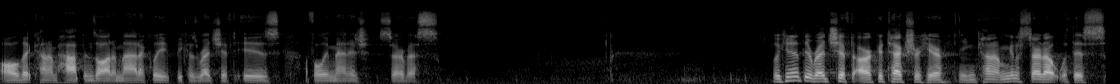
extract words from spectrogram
All of it kind of happens automatically because Redshift is a fully managed service. Looking at the Redshift architecture here, you can kind of, I'm going to start out with this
